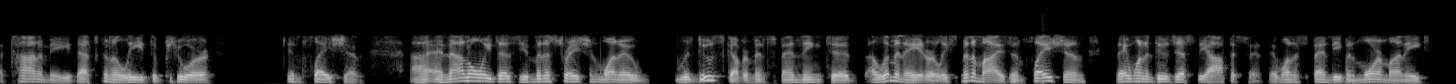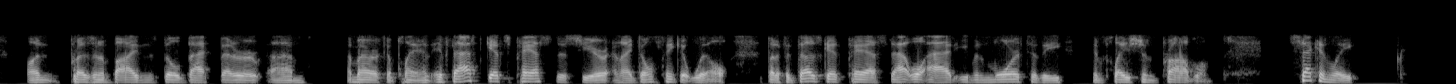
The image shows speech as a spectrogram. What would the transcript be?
economy, that's going to lead to pure inflation. Uh, and not only does the administration want to reduce government spending to eliminate or at least minimize inflation, they want to do just the opposite. They want to spend even more money on President Biden's Build Back Better um, America plan. If that gets passed this year, and I don't think it will, but if it does get passed, that will add even more to the inflation problem. Secondly,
